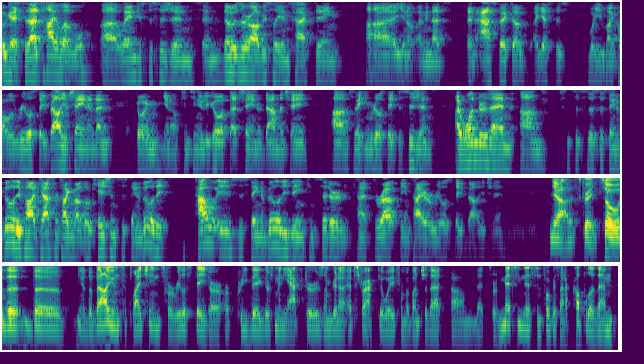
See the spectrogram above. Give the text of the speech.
Okay, so that's high level uh, land use decisions, and those are obviously impacting. Uh, you know, I mean, that's an aspect of, I guess, this what you might call a real estate value chain, and then going, you know, continue to go up that chain or down the chain um, to making real estate decisions. I wonder then, um, since this is a sustainability podcast, we're talking about location sustainability. How is sustainability being considered kind of throughout the entire real estate value chain? Yeah, that's great. So the the you know the value and supply chains for real estate are, are pretty big. There's many actors. I'm going to abstract away from a bunch of that um, that sort of messiness and focus on a couple of them.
